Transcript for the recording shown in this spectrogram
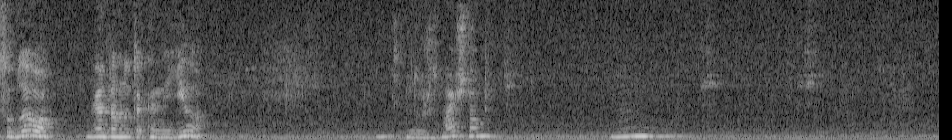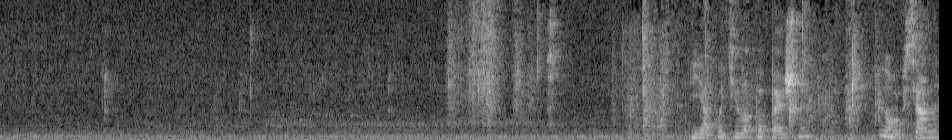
Особливо я давно таке не їла. Дуже смачно. Я хотіла пепешне, ну, овсяне.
